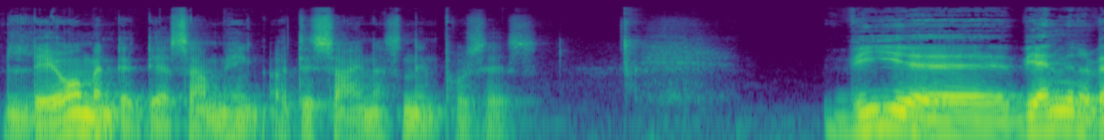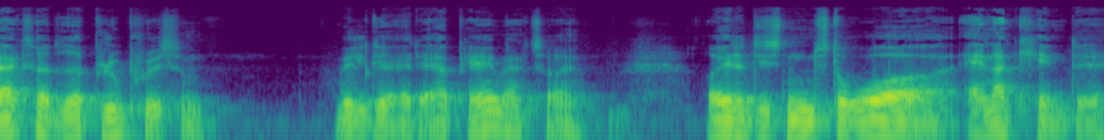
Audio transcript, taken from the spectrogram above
laver man den der sammenhæng og designer sådan en proces? Vi, øh, vi anvender et værktøj, der hedder Blue Prism, hvilket er et RPA-værktøj, og et af de sådan store anerkendte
